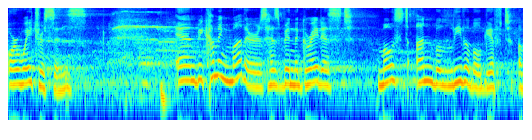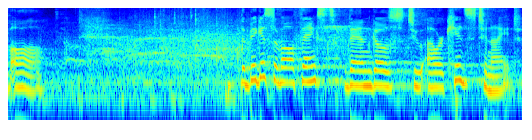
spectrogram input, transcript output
or waitresses. And becoming mothers has been the greatest, most unbelievable gift of all. The biggest of all thanks then goes to our kids tonight,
